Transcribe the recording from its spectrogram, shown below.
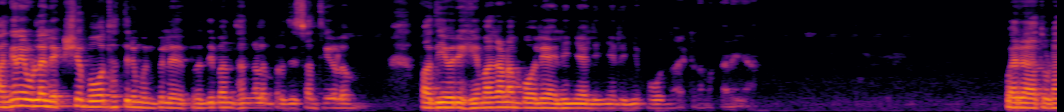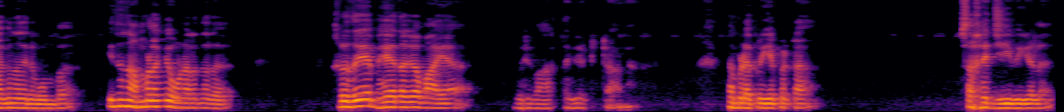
അങ്ങനെയുള്ള ലക്ഷ്യബോധത്തിന് മുൻപിൽ പ്രതിബന്ധങ്ങളും പ്രതിസന്ധികളും പതിയൊരു ഹിമഗണം പോലെ അലിഞ്ഞ് അലിഞ്ഞലിഞ്ഞ് പോകുന്നതായിട്ട് നമുക്കറിയാം. വരാ തുടങ്ങുന്നതിന് മുമ്പ് ഇത് നമ്മളൊക്കെ ഉണർന്നത് ഹൃദയഭേദകമായ ഒരു വാർത്ത കേട്ടിട്ടാണ് നമ്മുടെ പ്രിയപ്പെട്ട സഹജീവികൾ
